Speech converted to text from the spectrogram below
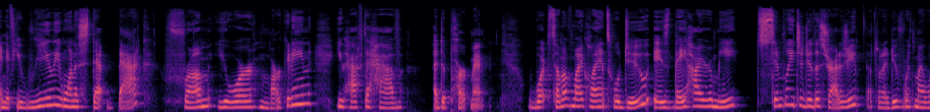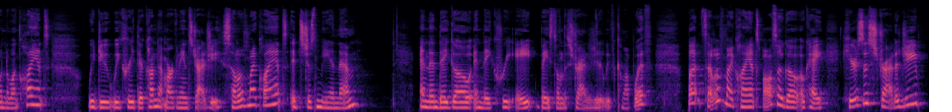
And if you really want to step back from your marketing, you have to have a department. What some of my clients will do is they hire me simply to do the strategy. That's what I do with my one to one clients. We do, we create their content marketing strategy. Some of my clients, it's just me and them. And then they go and they create based on the strategy that we've come up with. But some of my clients also go, okay, here's a strategy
